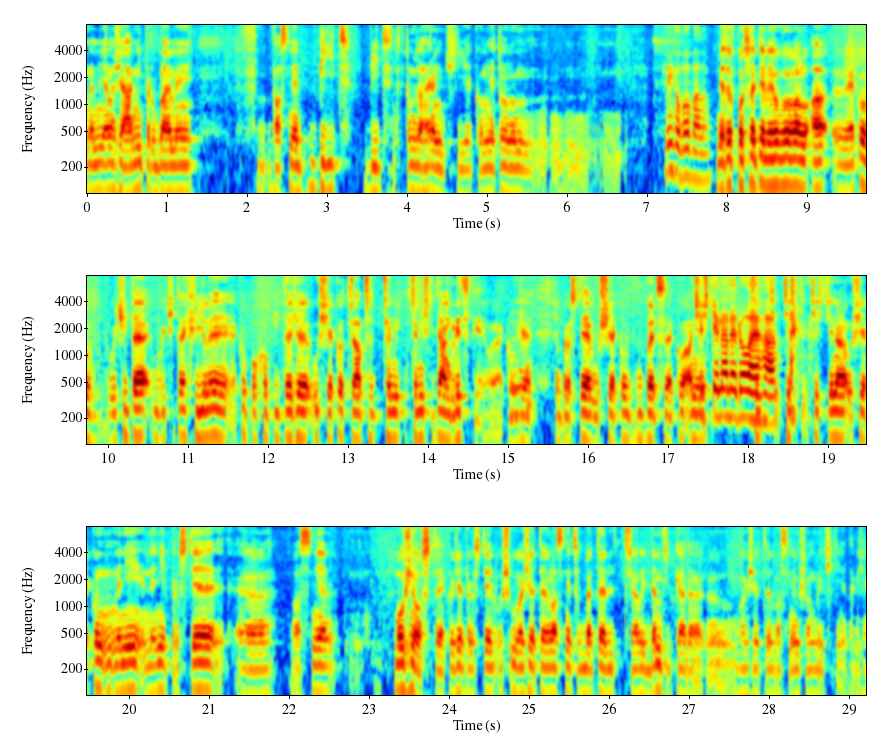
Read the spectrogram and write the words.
neměl žádný problémy vlastně být, být v tom zahraničí. Jako mě to vyhovovalo. Mě to v podstatě vyhovovalo a jako v určité, v určité chvíli jako pochopíte, že už jako třeba přemýšlíte anglicky, jo, jako, mm. že, že, prostě už jako vůbec jako ani... Čeština nedoléhá. Če, če, čeština už jako není, není prostě uh, vlastně možnost, jakože prostě už uvažujete vlastně, co budete třeba lidem říkat a uh, uvažujete vlastně už v angličtině, takže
